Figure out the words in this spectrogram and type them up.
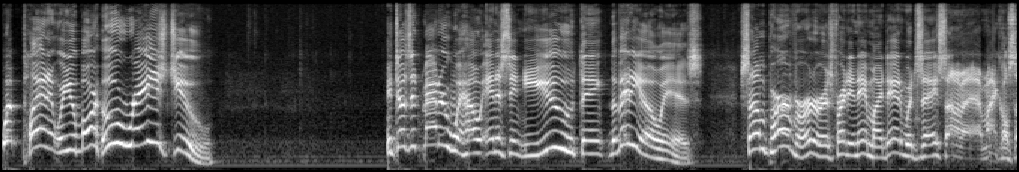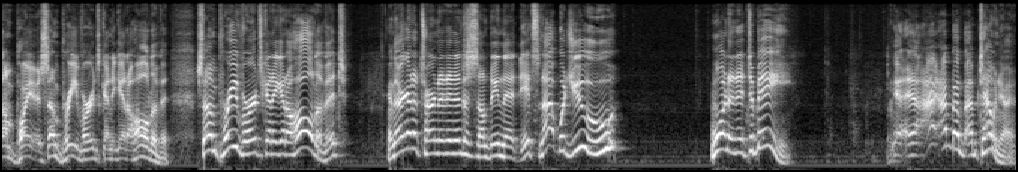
What planet were you born? Who raised you? It doesn't matter how innocent you think the video is. Some pervert, or as Freddie named my dad would say, some uh, Michael, some some prevert's going to get a hold of it. Some prevert's going to get a hold of it, and they're going to turn it into something that it's not what you wanted it to be. I, am telling you, I,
